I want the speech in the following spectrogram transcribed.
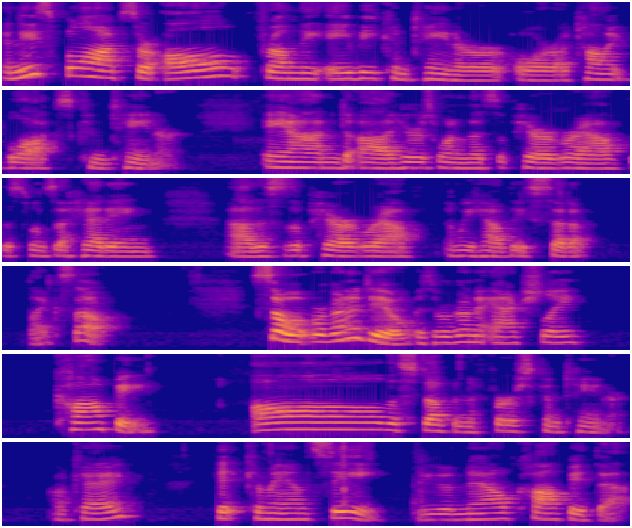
and these blocks are all from the AB container or Atomic Blocks container. And uh, here's one that's a paragraph. This one's a heading. Uh, this is a paragraph and we have these set up like so. So what we're going to do is we're going to actually copy all the stuff in the first container. Okay? Hit Command C. You have now copied that.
